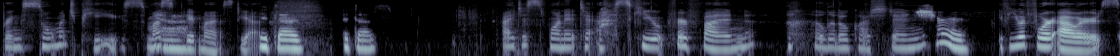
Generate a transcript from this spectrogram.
brings so much peace. Must, yeah. it must, yeah. It does. It does. I just wanted to ask you for fun a little question? Sure. If you had four hours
